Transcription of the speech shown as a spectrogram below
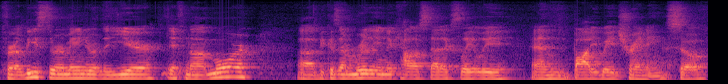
for at least the remainder of the year, if not more uh, because I'm really into calisthenics lately and body weight training. So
